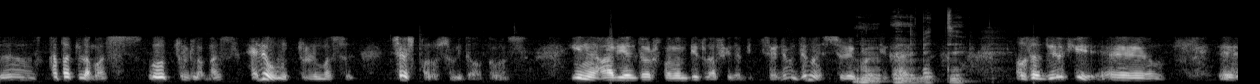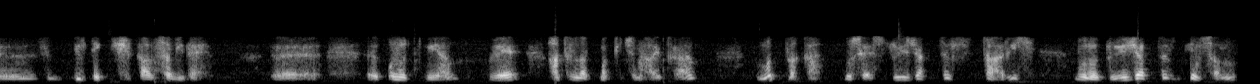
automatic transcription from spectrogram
e, kapatılamaz, unutturulamaz. Hele unutturulması söz konusu bir de olamaz. Yine Ariel Dorfman'ın bir lafıyla bitirelim değil mi? Süre bitti. Evet, bitti. O da diyor ki e, e, bir tek kişi kalsa bile e, e, unutmayan ve hatırlatmak için haykıran mutlaka bu ses duyacaktır. Tarih bunu duyacaktır. İnsanlık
